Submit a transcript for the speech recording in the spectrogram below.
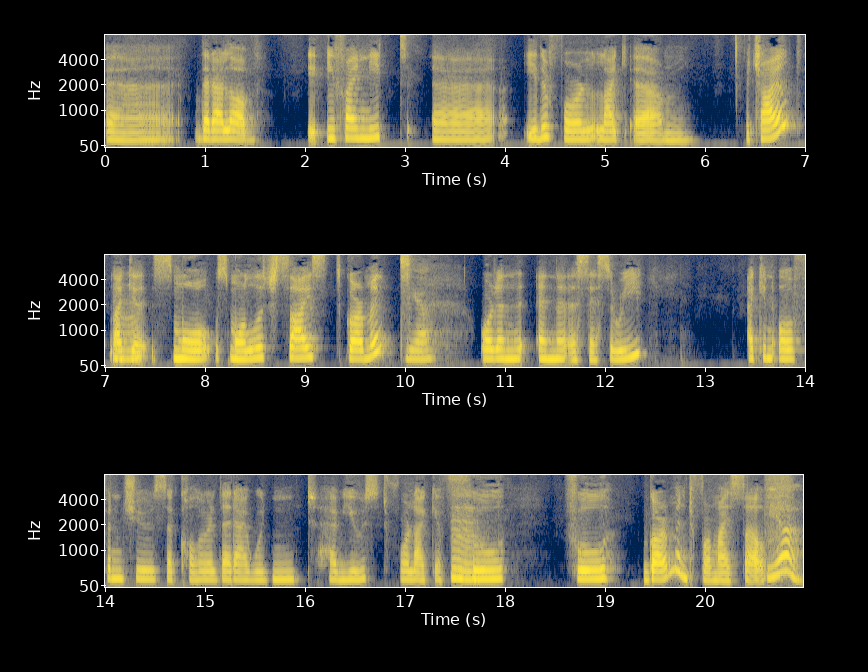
uh, that i love if i knit uh, either for like um, a child like a small smaller sized garment yeah, or an, an accessory, I can often choose a color that I wouldn't have used for like a full full garment for myself. yeah,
